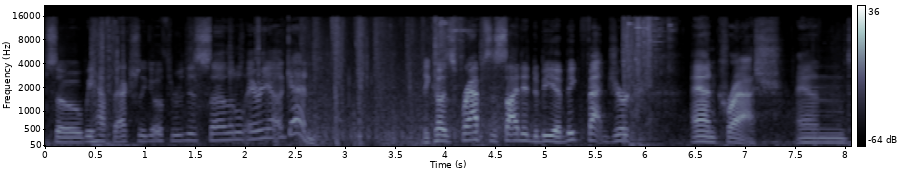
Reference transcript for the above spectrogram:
so we have to actually go through this uh, little area again. Because Fraps decided to be a big fat jerk and crash. And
